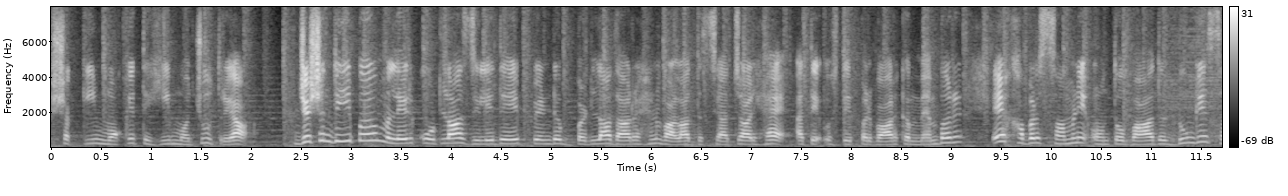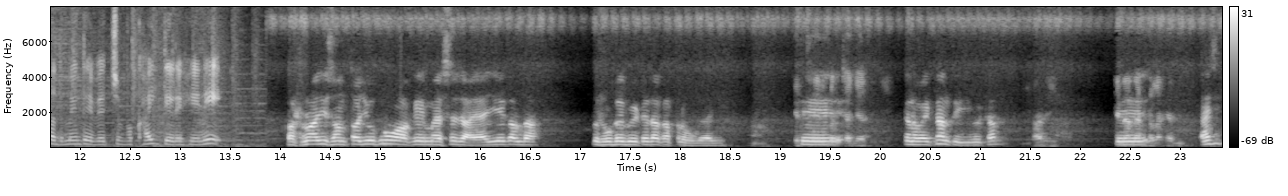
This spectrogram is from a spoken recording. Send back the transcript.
ਸ਼ੱਕੀ ਮੌਕੇ ਤੇ ਹੀ ਮੌਜੂਦ ਰਿਹਾ। ਜਸ਼ਨਦੀਪ ਮਲੇਰਕੋਟਲਾ ਜ਼ਿਲ੍ਹੇ ਦੇ ਪਿੰਡ ਬੜਲਾ ਦਾ ਰਹਿਣ ਵਾਲਾ ਦੱਸਿਆ ਜਾ ਰਿਹਾ ਹੈ ਅਤੇ ਉਸ ਦੇ ਪਰਿਵਾਰਕ ਮੈਂਬਰ ਇਹ ਖਬਰ ਸਾਹਮਣੇ ਆਉਣ ਤੋਂ ਬਾਅਦ ਡੂੰਘੇ ਸਦਮੇ ਦੇ ਵਿੱਚ ਵਿਖਾਈ ਦੇ ਰਹੇ ਨੇ। ਘਟਨਾ ਜੀ ਸੰਤਾ ਜੀ ਨੂੰ ਆ ਕੇ ਮੈਸੇਜ ਆਇਆ ਜੀ ਇਹ ਗੱਲ ਦਾ ਕਿ ਤੁਹਾਡੇ ਬੇਟੇ ਦਾ ਕਤਲ ਹੋ ਗਿਆ ਜੀ। ਤੇ ਇਨਵਾਈਟਾਂ ਤੀ ਜੀ? ਬੇਟਾ। ਤੇ ਹੈ ਜੀ?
